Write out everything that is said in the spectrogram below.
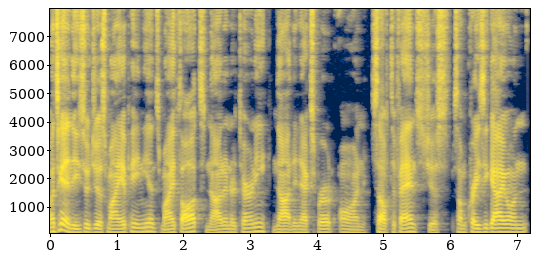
Once again, these are just my opinions, my thoughts, not an attorney, not an expert on self-defense, just some crazy guy on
